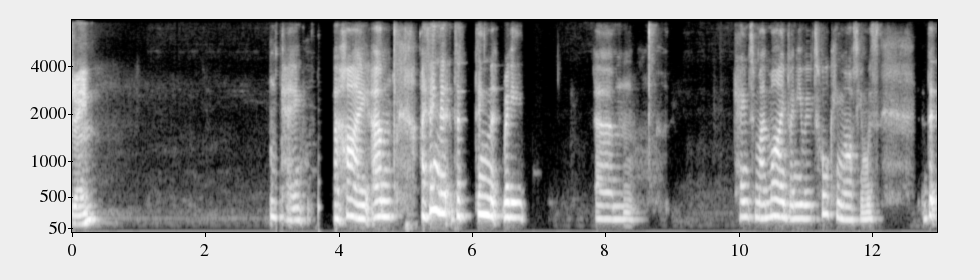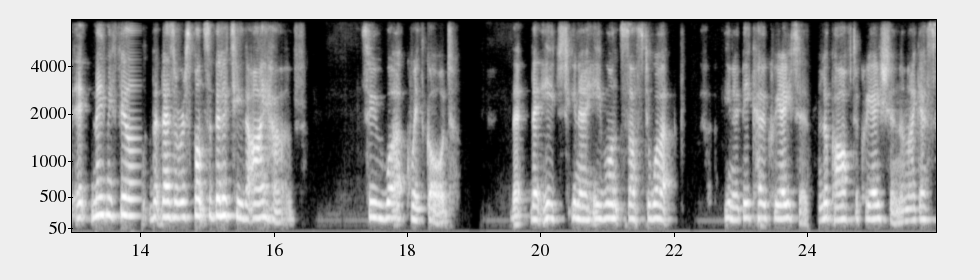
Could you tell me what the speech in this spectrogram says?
Jane. Okay. Uh, hi. Um, I think that the thing that really um, came to my mind when you were talking, Martin, was that it made me feel that there's a responsibility that I have to work with God. That that he, you know, he wants us to work, you know, be co-created, look after creation. And I guess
